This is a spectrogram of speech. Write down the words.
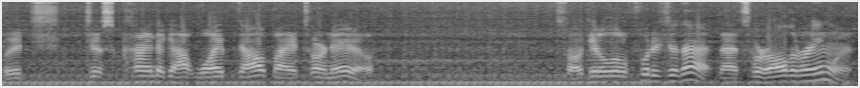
which just kind of got wiped out by a tornado. So I'll get a little footage of that. That's where all the rain went.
